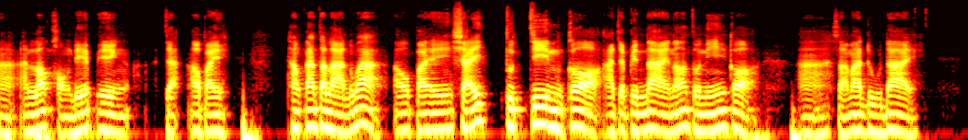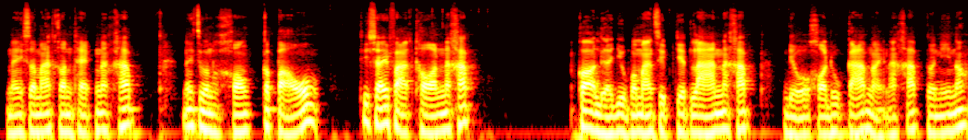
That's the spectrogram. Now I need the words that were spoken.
อ่าอันล็อกของเดฟเองจะเอาไปทำการตลาดหรือว่าเอาไปใช้ตุดจีนก็อาจจะเป็นได้เนาะตัวนี้ก็าสามารถดูได้ในสมาร์ทคอนแท็กนะครับ ในส่วนของกระเป๋าที่ใช้ฝากถอนนะครับ ก็เหลืออยู่ประมาณ 17 ล้านนะครับ เดี๋ยวขอดูกราฟหน่อยนะครับ ตัวนี้เนาะ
